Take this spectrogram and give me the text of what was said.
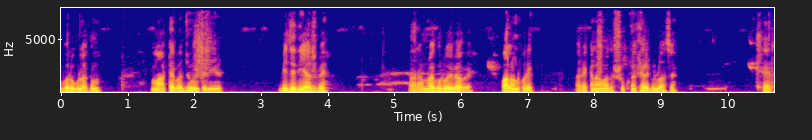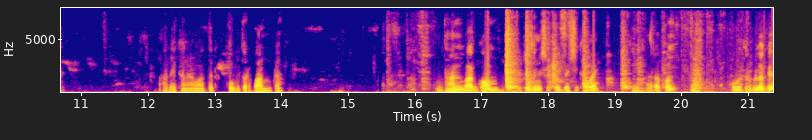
গরুগুলোকে মাঠে বা জমিতে নিয়ে বেঁধে দিয়ে আসবে। আর আমরা গরু এইভাবে পালন করি। আর এখানে আমাদের শুকনো খেরগুলো আছে। খের। আর এখানে আমাদের কবুতর ফার্মটা। ধান বা গম দুটো জিনিস একটু বেশি খাওয়াই আর এখন কবুতরগুলোকে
